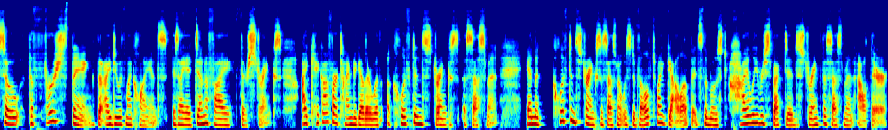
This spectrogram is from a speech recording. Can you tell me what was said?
So, the first thing that I do with my clients is I identify their strengths. I kick off our time together with a Clifton Strengths Assessment. And the Clifton Strengths Assessment was developed by Gallup. It's the most highly respected strength assessment out there.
